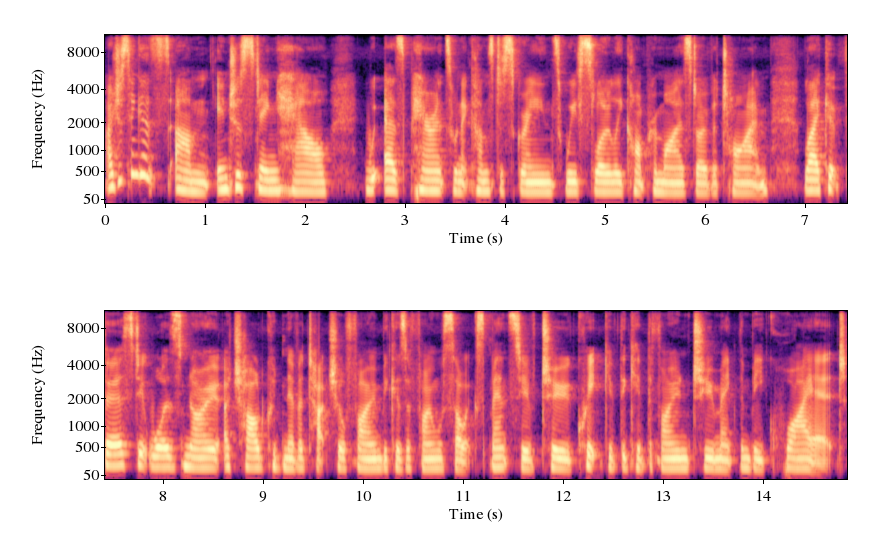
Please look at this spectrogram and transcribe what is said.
I just think it's um, interesting how, as parents, when it comes to screens, we've slowly compromised over time. Like at first, it was no, a child could never touch your phone because a phone was so expensive, to quick give the kid the phone to make them be quiet.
